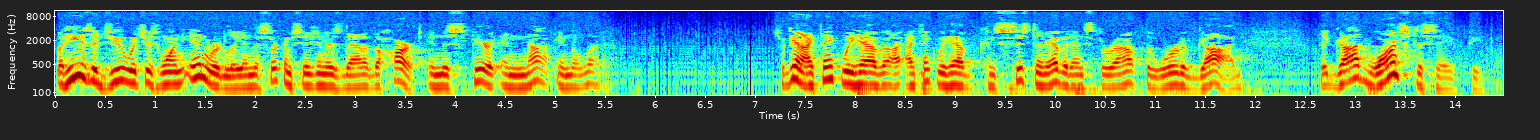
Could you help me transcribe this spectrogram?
But he is a Jew which is one inwardly, and the circumcision is that of the heart, in the spirit, and not in the letter. So again, I think we have I think we have consistent evidence throughout the Word of God that God wants to save people.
